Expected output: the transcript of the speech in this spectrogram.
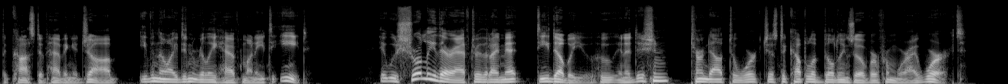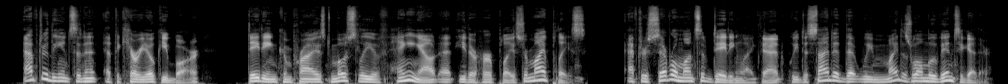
the cost of having a job, even though I didn't really have money to eat. It was shortly thereafter that I met DW, who, in addition, turned out to work just a couple of buildings over from where I worked. After the incident at the karaoke bar, Dating comprised mostly of hanging out at either her place or my place. After several months of dating like that, we decided that we might as well move in together.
